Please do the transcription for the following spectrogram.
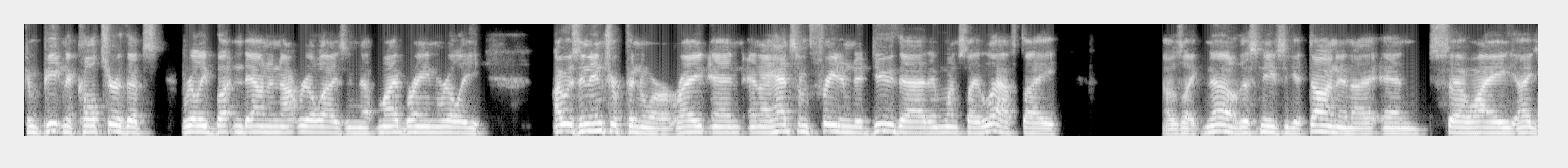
compete in a culture that's really buttoned down and not realizing that my brain really I was an entrepreneur, right? And and I had some freedom to do that. And once I left, I I was like, no, this needs to get done. And I and so I I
